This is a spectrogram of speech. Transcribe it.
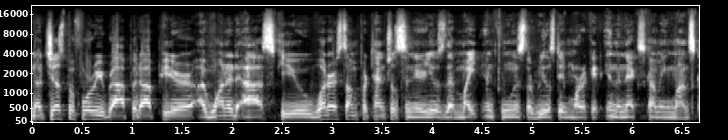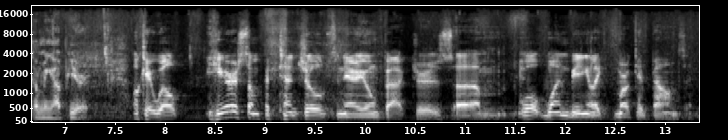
Now, just before we wrap it up here, I wanted to ask you what are some potential scenarios that might influence the real estate market in the next coming months coming up here? Okay, well, here are some potential scenario factors. Um, well, one being like market balancing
